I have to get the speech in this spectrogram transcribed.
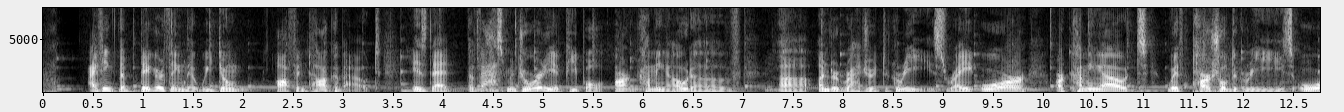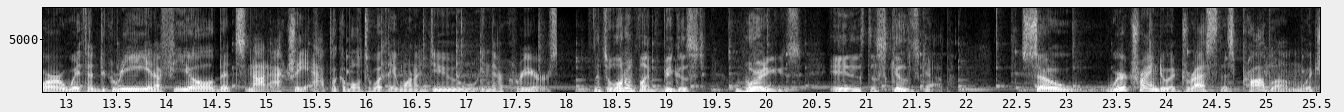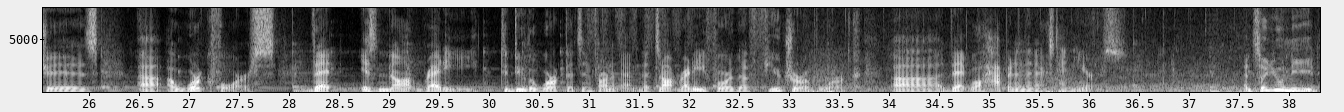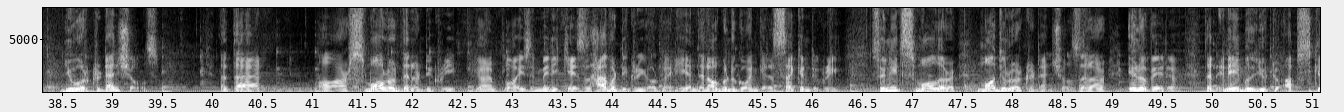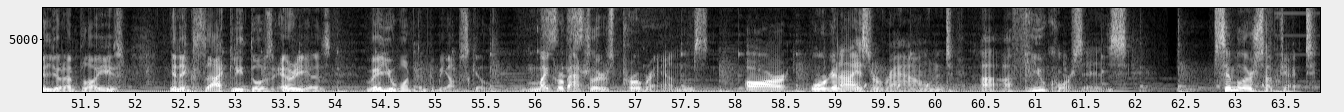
I think the bigger thing that we don't often talk about is that the vast majority of people aren't coming out of uh, undergraduate degrees, right? Or are coming out with partial degrees or with a degree in a field that's not actually applicable to what they want to do in their careers. And so one of my biggest worries is the skills gap. So we're trying to address this problem, which is uh, a workforce that is not ready to do the work that's in front of them, that's not ready for the future of work uh, that will happen in the next 10 years. And so you need newer credentials that are smaller than a degree. Your employees in many cases have a degree already and they're not going to go and get a second degree. So you need smaller modular credentials that are innovative, that enable you to upskill your employees in exactly those areas where you want them to be upskilled. Microbachelor's programs are organized around uh, a few courses, similar subject,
